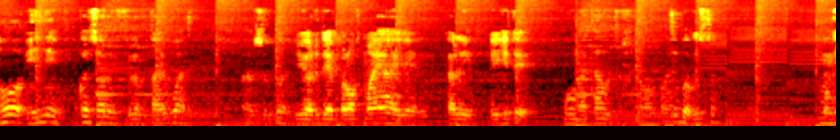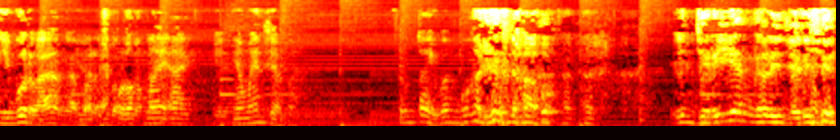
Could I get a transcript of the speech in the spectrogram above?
Oh, ini. Bukan, sorry. Film Taiwan. Maksud gue, You Are the Apple of My Eye kan? Kali. Kayak gitu ya? Gue nggak tahu tuh film apa. Itu bagus tuh. Menghibur lah, nggak Your bagus. Apple of My Eye. Iya. Yang main siapa? Film Taiwan, gue gak ada yang tahu. Ya, Jerian kali, Jerian.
